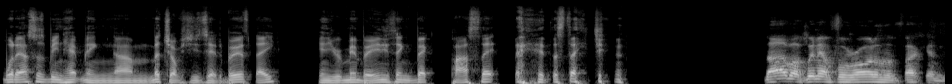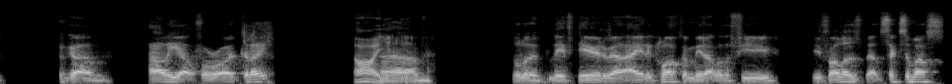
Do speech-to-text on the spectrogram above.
what else has been happening? Um, Mitch obviously just had a birthday. Can you remember anything back past that at the stage? No, but I've went out for a ride on the fucking took um Harley out for a ride today. oh yeah, Um, sort of left here at about eight o'clock. I met up with a few few fellas, about six of us,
